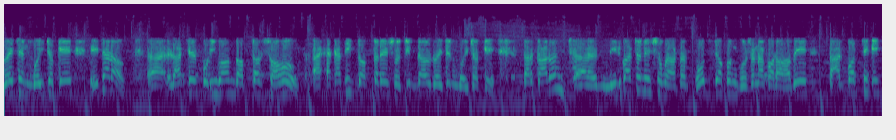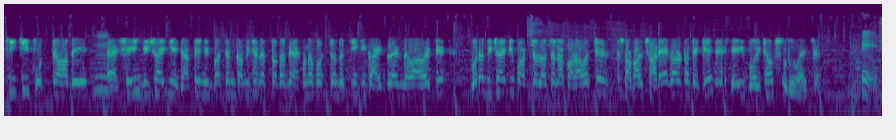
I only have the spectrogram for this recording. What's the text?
রয়েছেন বৈঠকে। এছাড়াও রাজ্যের পরিবহন দপ্তর সহ একাধিক দপ্তরের সচিবরাও রয়েছেন বৈঠকে। তার কারণ নির্বাচনের সময় অর্থাৎ ভোট যখন ঘোষণা করা হবে তারপর থেকে কি কি করতে হবে সেই বিষয় নিয়ে জাতীয় নির্বাচন কমিশনের তরফে এখনও পর্যন্ত কি কি গাইডলাইন দেওয়া হয়েছে, গোটা বিষয়টি পর্যালোচনা করা হচ্ছে। সকাল সাড়ে এগারোটা থেকে এই বৈঠক শুরু হয়েছে। বেশ।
